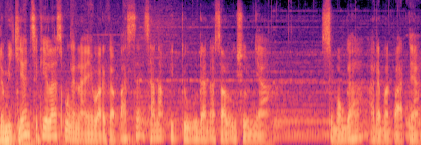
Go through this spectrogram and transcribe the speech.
Demikian sekilas mengenai warga Pasek Sanak Pitu dan asal-usulnya. Semoga ada manfaatnya.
